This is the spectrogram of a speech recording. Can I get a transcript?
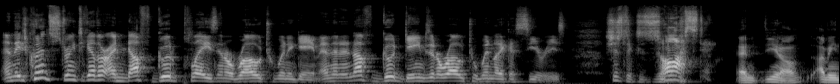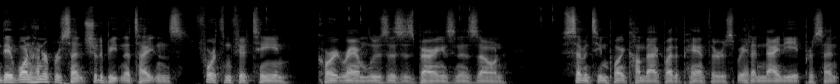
and they just couldn't string together enough good plays in a row to win a game, and then enough good games in a row to win like a series. It's just exhausting. And you know, I mean, they 100% should have beaten the Titans. Fourth and 15. Corey Graham loses his bearings in his zone. 17 point comeback by the Panthers. We had a 98%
